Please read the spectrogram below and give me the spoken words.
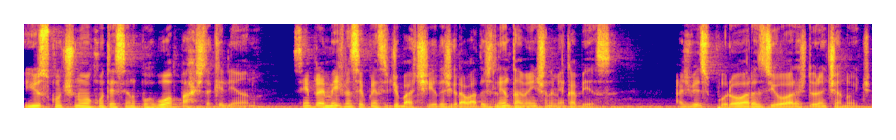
E isso continuou acontecendo por boa parte daquele ano. Sempre a mesma sequência de batidas gravadas lentamente na minha cabeça, às vezes por horas e horas durante a noite.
